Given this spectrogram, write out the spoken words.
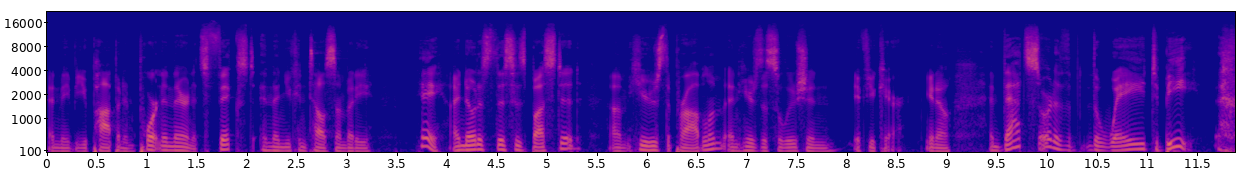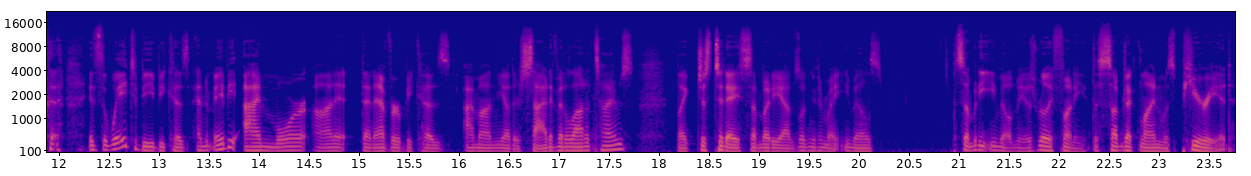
and maybe you pop an important in there and it's fixed, and then you can tell somebody, hey, I noticed this is busted. Um, here's the problem, and here's the solution if you care, you know? And that's sort of the, the way to be. it's the way to be because, and maybe I'm more on it than ever because I'm on the other side of it a lot of times. Like just today, somebody, I was looking through my emails. Somebody emailed me. It was really funny. The subject line was period.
